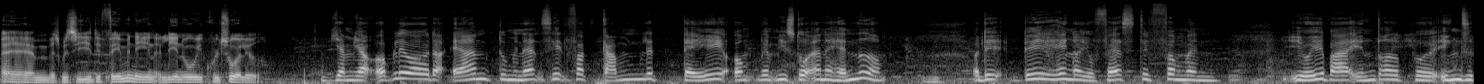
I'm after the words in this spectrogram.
af, hvad skal man sige, det feminine lige nu i kulturlivet? jamen jeg oplever at der er en dominans helt fra gamle dage om, hvem historierne handlede om. Og det, det hænger jo fast. Det får man jo ikke bare ændret på ingen tid.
